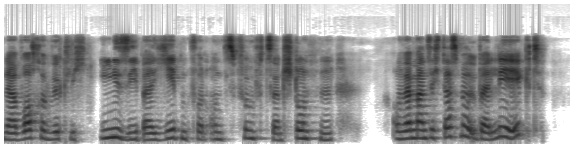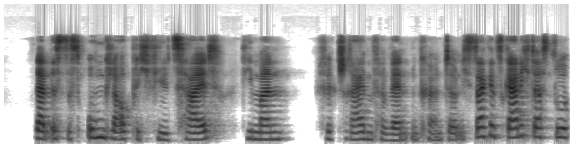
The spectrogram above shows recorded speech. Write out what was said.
in der Woche wirklich easy bei jedem von uns 15 Stunden. Und wenn man sich das mal überlegt, dann ist es unglaublich viel Zeit, die man für Schreiben verwenden könnte. Und ich sage jetzt gar nicht, dass du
